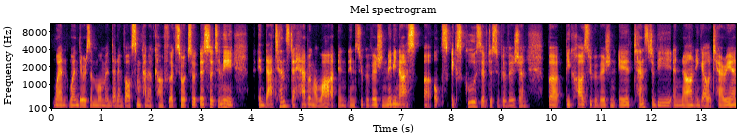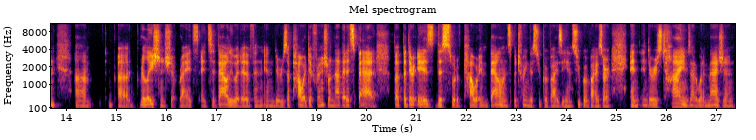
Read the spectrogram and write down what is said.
when when there's a moment that involves some kind of conflict. So so so to me and that tends to happen a lot in, in supervision maybe not uh, exclusive to supervision but because supervision it tends to be a non-egalitarian um, uh, relationship, right? It's it's evaluative and, and there is a power differential. Not that it's bad, but but there is this sort of power imbalance between the supervisee and supervisor. And and there's times I would imagine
